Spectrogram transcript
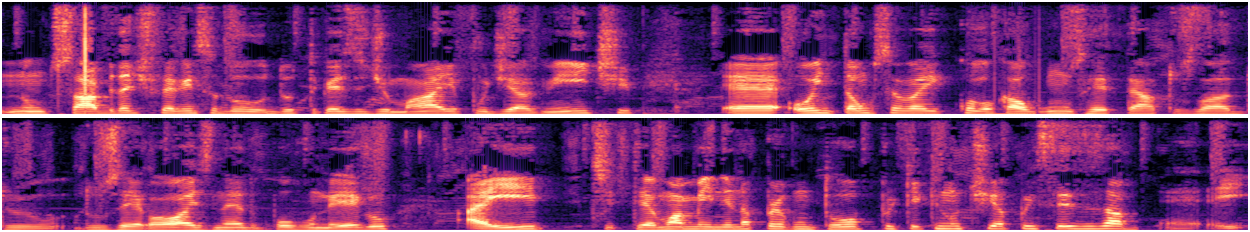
não sabe da diferença do, do 13 de maio pro dia 20. É, ou então você vai colocar alguns retratos lá do, dos heróis, né, do povo negro. Aí tem uma menina perguntou por que, que não tinha Princesa Isabel. É,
